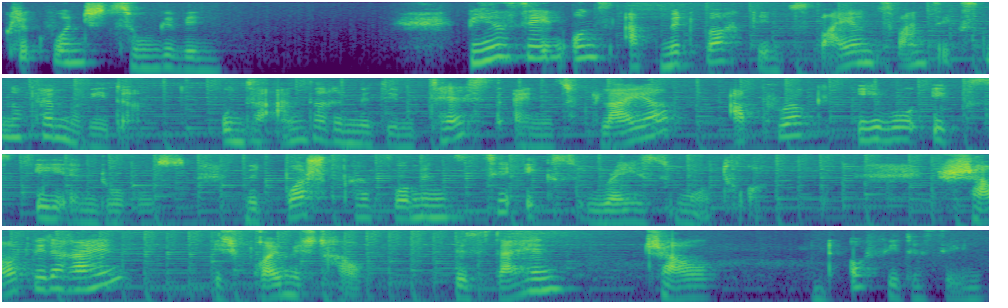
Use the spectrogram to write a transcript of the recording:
Glückwunsch zum Gewinn. Wir sehen uns ab Mittwoch, den 22. November wieder. Unter anderem mit dem Test eines Flyer Uprock Evo X E-Enduros mit Bosch Performance CX Race Motor. Schaut wieder rein, ich freue mich drauf. Bis dahin, ciao und auf Wiedersehen.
